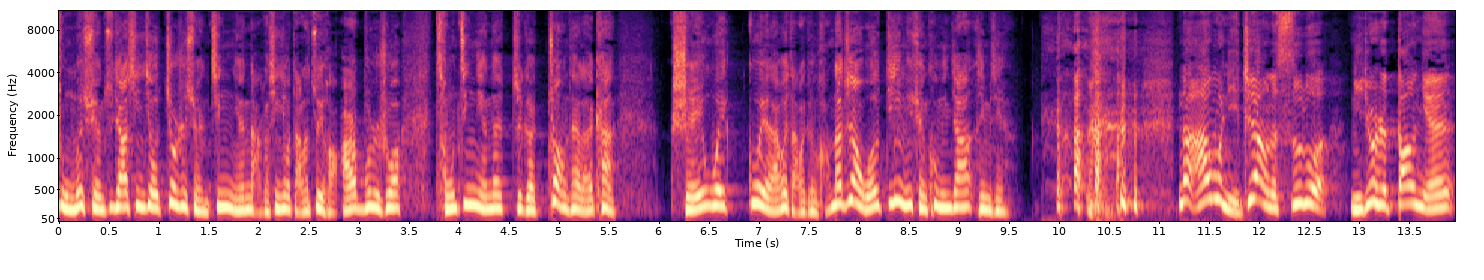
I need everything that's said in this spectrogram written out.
我们选最佳新秀就是选今年哪个新秀打得最好，而不是说从今年的这个状态来看，谁未未来会打得更好。那这样我第一名选库明加行不行？那阿木，你这样的思路，你就是当年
